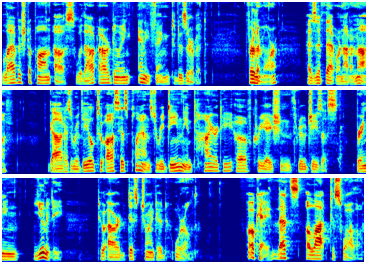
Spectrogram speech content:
lavished upon us without our doing anything to deserve it. Furthermore, as if that were not enough, God has revealed to us his plans to redeem the entirety of creation through Jesus bringing unity to our disjointed world. Okay, that's a lot to swallow.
